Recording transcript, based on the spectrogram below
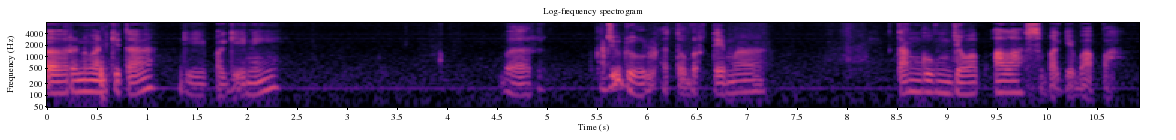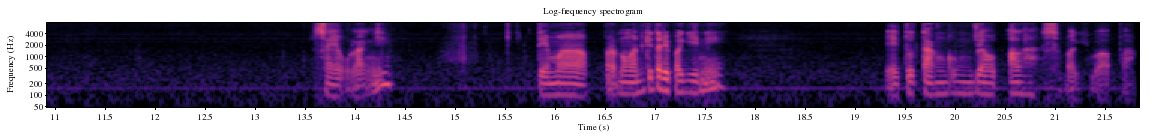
eh, renungan kita di pagi ini berjudul atau bertema tanggung jawab Allah sebagai Bapa. Saya ulangi, tema perenungan kita di pagi ini yaitu tanggung jawab Allah sebagai Bapa.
